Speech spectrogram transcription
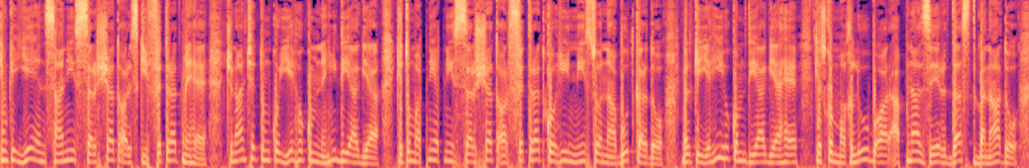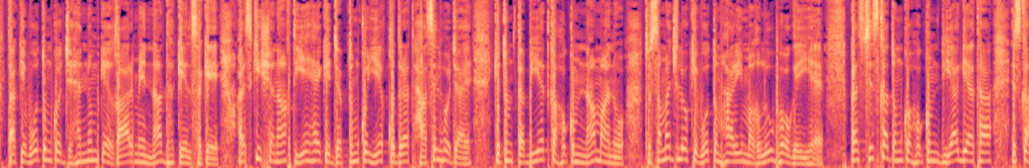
کیونکہ یہ انسانی سرشت اور اس کی فطرت میں ہے۔ چنانچہ تم کو یہ حکم نہیں دیا گیا کہ تم اپنی اپنی سرشت اور فطرت کو ہی نیس و نابود کر دو، بلکہ یہی حکم دیا گیا ہے کہ اس کو مغلوب اور اپنا زیر دست بنا دو، تاکہ وہ تم کو جہنم کے غار میں نہ دھکیل سکے۔ اور اس کی شناخت یہ ہے کہ جب تم کو یہ قدرت قدرت حاصل ہو جائے کہ تم طبیعت کا حکم نہ مانو، تو سمجھ لو کہ وہ تمہاری مغلوب ہو گئی ہے۔ بس جس کا تم کو حکم دیا گیا تھا، اس کا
